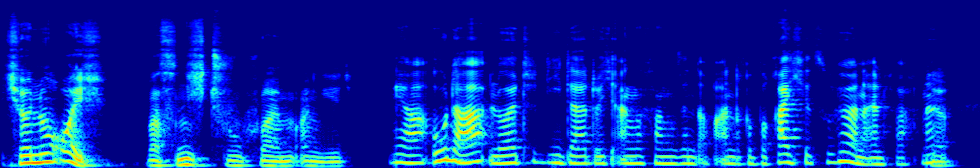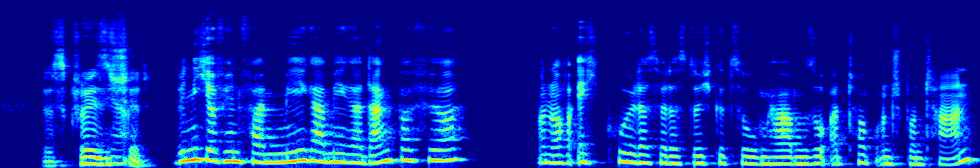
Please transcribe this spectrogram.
ich höre nur euch, was nicht True Crime angeht. Ja, oder Leute, die dadurch angefangen sind, auch andere Bereiche zu hören, einfach. Ne? Ja. Das ist crazy Ja. shit. Bin ich auf jeden Fall mega, mega dankbar für. Und auch echt cool, dass wir das durchgezogen haben, so ad hoc und spontan.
